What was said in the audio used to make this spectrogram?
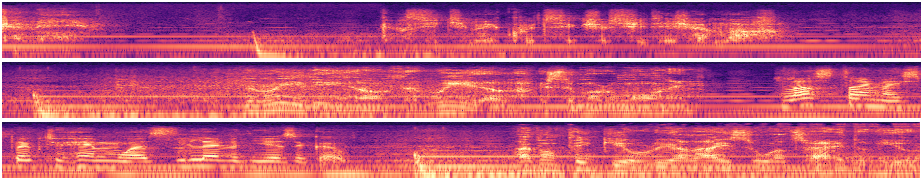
Camille. Car si tu m'écoutes, c'est que je suis déjà mort. The reading of the wheel is tomorrow morning. Last time I spoke to him was 11 years ago. I don't think you realize what's ahead of you.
